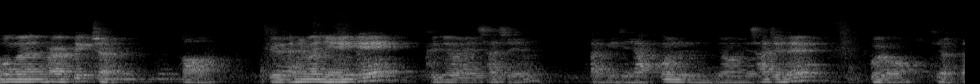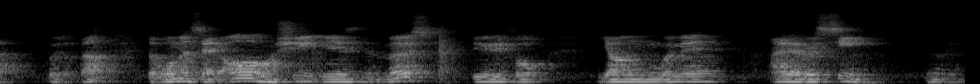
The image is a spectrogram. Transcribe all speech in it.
woman her picture. 어 그 할머니에게 그녀의 사진 자기 이제 약혼녀의 사진을 보여드렸다 보여줬다 The woman said, "Oh, she is the most beautiful young woman I've ever seen." 음,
